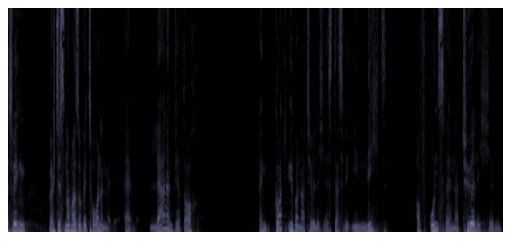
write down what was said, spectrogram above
deswegen möchte ich es nochmal so betonen, äh, lernen wir doch wenn Gott übernatürlich ist, dass wir ihn nicht auf unseren natürlichen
